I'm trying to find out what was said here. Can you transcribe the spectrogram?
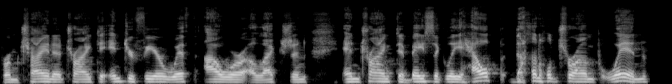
from China trying to interfere with our election and trying to basically help Donald Trump win.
